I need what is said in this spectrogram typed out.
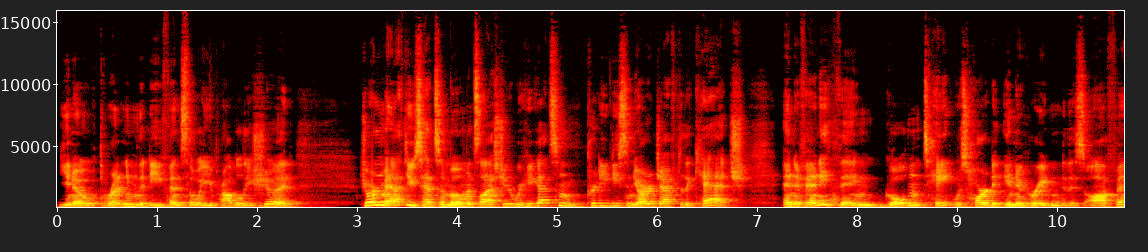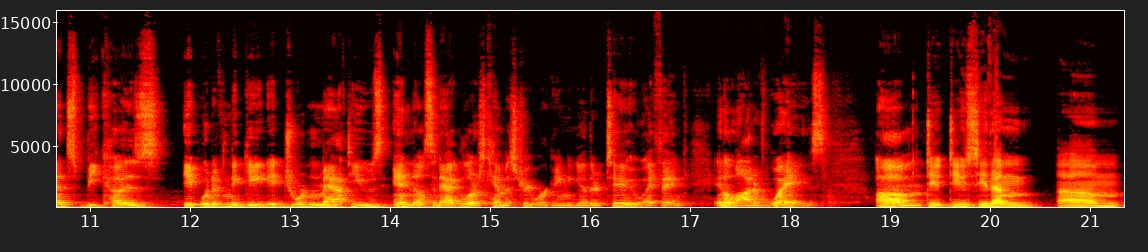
you know, threatening the defense the way you probably should. Jordan Matthews had some moments last year where he got some pretty decent yardage after the catch. And if anything, Golden Tate was hard to integrate into this offense because it would have negated Jordan Matthews and Nelson Agholor's chemistry working together too, I think, in a lot of ways. Um, Do Do you see them um,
